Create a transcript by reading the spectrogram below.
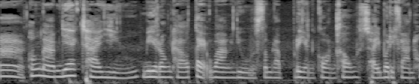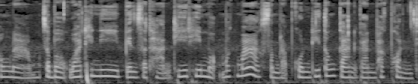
มากๆ ห้องน้ำแยกชายหญิง มีรองเท้าแตะวางอยู่สำหรับเปลี่ยนก่อนเข้าใช้บริการห้องน้ำจะบอกว่าที่นี่เป็นสถานที่ที่เหมาะมาก ๆสำหรับคนที่ต้องการการพักผ่อนจ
